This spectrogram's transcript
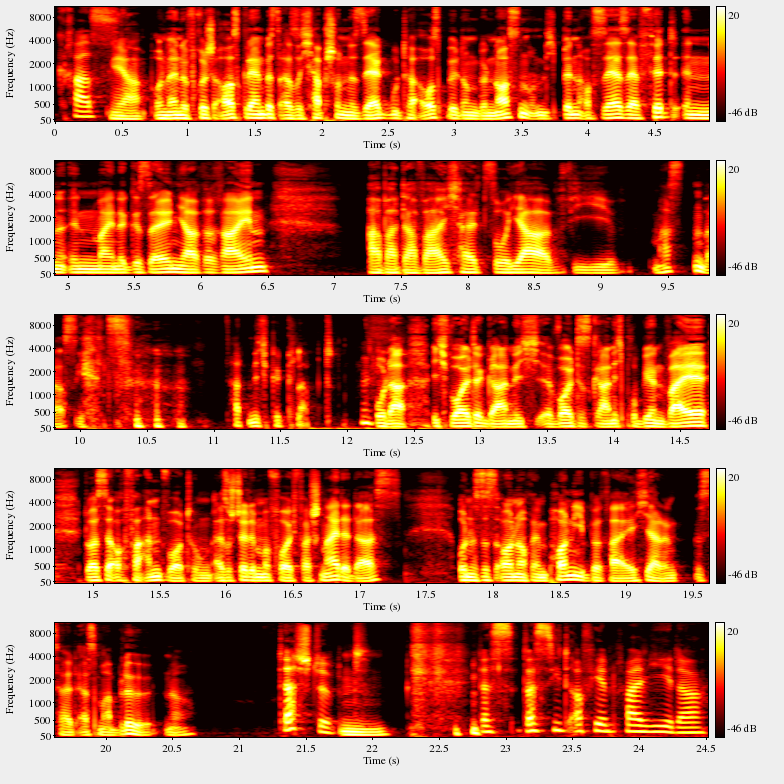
krass. Ja, und wenn du frisch ausgelernt bist, also ich habe schon eine sehr gute Ausbildung genossen und ich bin auch sehr, sehr fit in, in meine Gesellenjahre rein. Aber da war ich halt so, ja, wie machst du denn das jetzt? Hat nicht geklappt. Oder ich wollte gar nicht, wollte es gar nicht probieren, weil du hast ja auch Verantwortung. Also stell dir mal vor, ich verschneide das und es ist auch noch im Ponybereich, ja, dann ist halt erstmal blöd, ne? Das stimmt. Mhm. Das, das sieht auf jeden Fall jeder.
